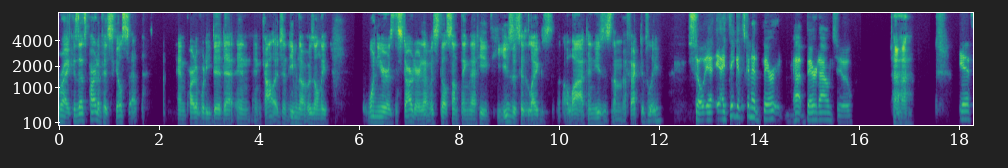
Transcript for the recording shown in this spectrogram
Right, because that's part of his skill set and part of what he did at, in in college. And even though it was only one year as the starter, that was still something that he he uses his legs a lot and uses them effectively. So I think it's going to bear bear down to if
